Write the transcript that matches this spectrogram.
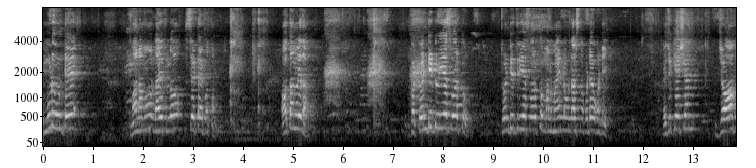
మూడు ఉంటే మనము లైఫ్లో సెట్ అయిపోతాం. అవుతాం లేదా? ఒక ట్వంటీ టూ ఇయర్స్ వరకు ట్వంటీ త్రీ ఇయర్స్ వరకు మన మైండ్లో ఉండాల్సిన ఒకటే ఒకటి. ఎడ్యుకేషన్ జాబ్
